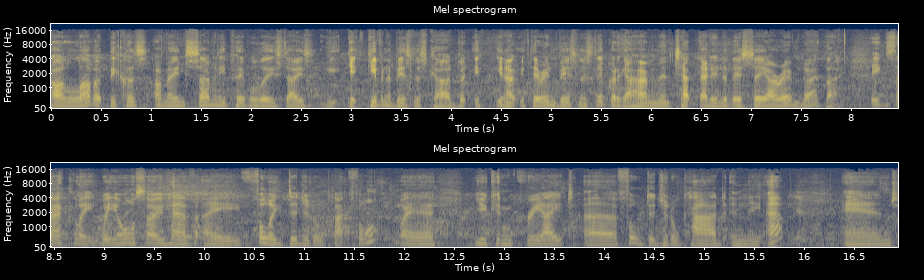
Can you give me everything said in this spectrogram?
I love it because I mean, so many people these days get given a business card, but if you know if they're in business, they've got to go home and then tap that into their CRM, don't they? Exactly. We also have a fully digital platform where you can create a full digital card in the app, and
